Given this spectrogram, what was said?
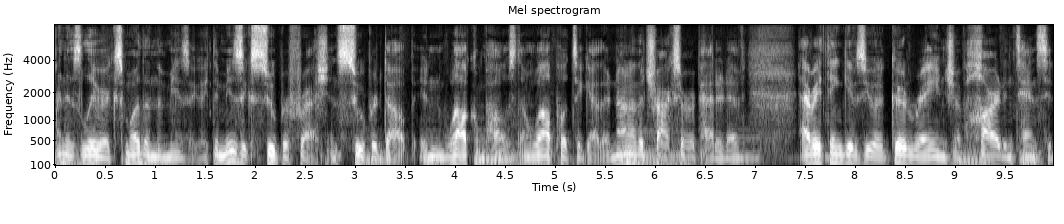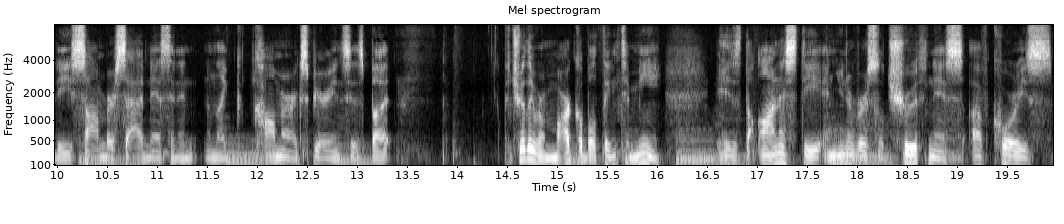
and his lyrics more than the music. Like the music's super fresh and super dope and well composed and well put together. None of the tracks are repetitive. Everything gives you a good range of hard intensity, somber sadness, and, and like calmer experiences. But the truly remarkable thing to me is the honesty and universal truthness of Corey's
